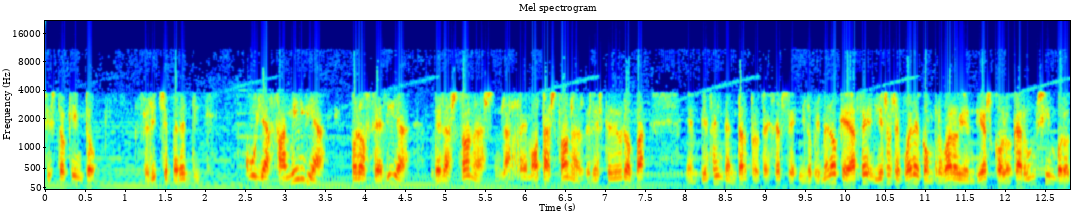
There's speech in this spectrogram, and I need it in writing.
Sisto V, Felice Peretti, cuya familia procedía de las zonas, las remotas zonas del este de Europa, empieza a intentar protegerse. Y lo primero que hace, y eso se puede comprobar hoy en día, es colocar un símbolo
